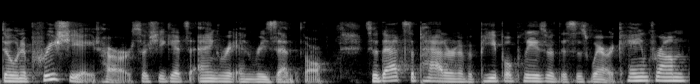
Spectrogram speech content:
don't appreciate her. So she gets angry and resentful. So that's the pattern of a people pleaser. This is where it came from,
